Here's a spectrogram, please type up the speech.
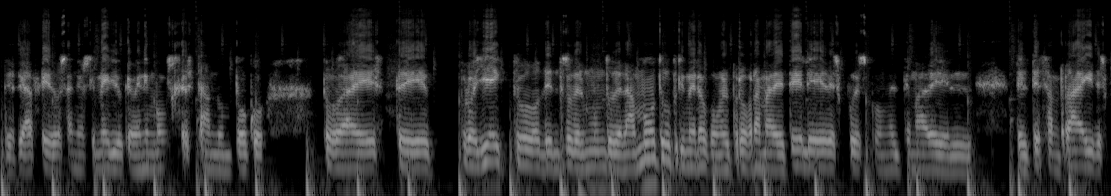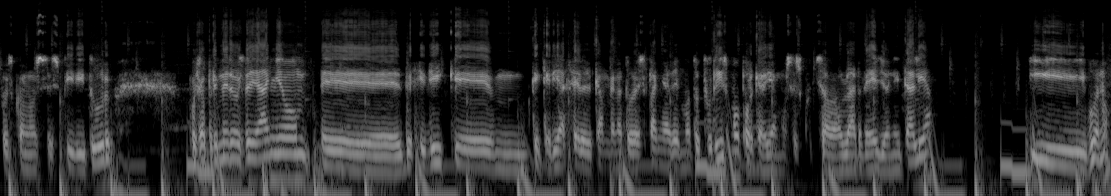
desde hace dos años y medio que venimos gestando un poco todo este proyecto dentro del mundo de la moto, primero con el programa de tele, después con el tema del, del Ride, después con los Spirit Tour. Pues a primeros de año eh, decidí que, que, quería hacer el Campeonato de España de Mototurismo porque habíamos escuchado hablar de ello en Italia. Y bueno,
